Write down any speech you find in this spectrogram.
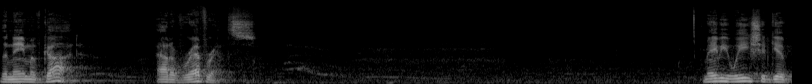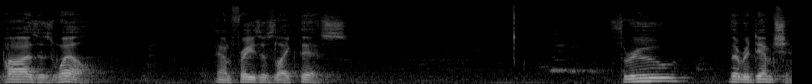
the name of God out of reverence. Maybe we should give pause as well on phrases like this through the redemption.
